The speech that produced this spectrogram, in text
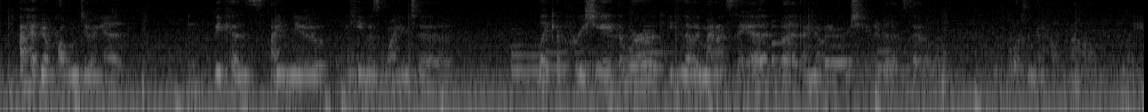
i had no problem doing it Mhm. because i knew he was going to like appreciate the work even though he might not say it but i know he appreciated it so of course i'm gonna help him out. Like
